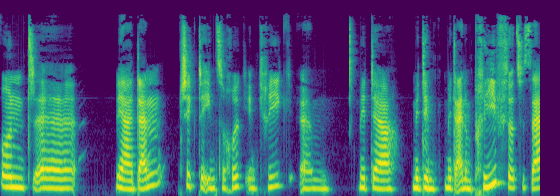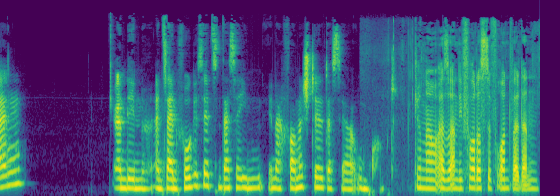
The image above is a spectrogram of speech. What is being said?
Und äh, ja, dann schickt er ihn zurück in Krieg ähm, mit der mit dem mit einem Brief sozusagen an den an seinen Vorgesetzten, dass er ihn nach vorne stellt, dass er umkommt. Genau, also an die vorderste Front, weil dann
